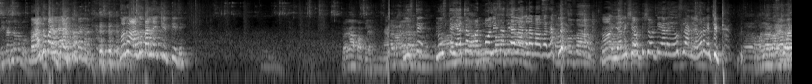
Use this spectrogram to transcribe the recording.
मी कशाला बघू? आजोबांना आजोबांना म्हणून आजोबांना एक चिठ्ठी दे. बघा आपापल्या. नुसते नुसते याच्यात पण पोलिसच यायला लागला बाबा झालं हा याने शेवटी शेवटी याला येऊच लागल्या बरं का चिठ्ठी. मला राजा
